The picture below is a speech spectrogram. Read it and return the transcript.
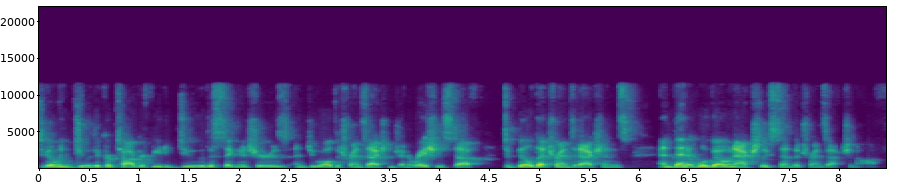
to go and do the cryptography, to do the signatures and do all the transaction generation stuff to build that transactions, and then it will go and actually send the transaction off.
